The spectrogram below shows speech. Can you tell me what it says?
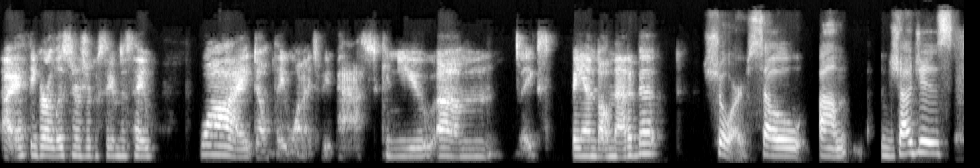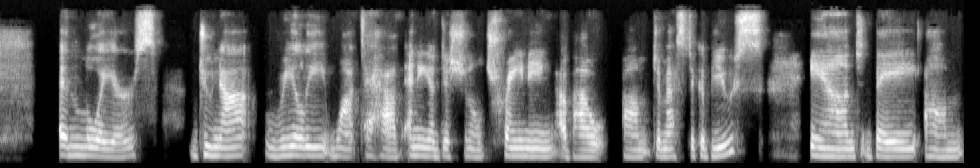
I think our listeners are going to say, why don't they want it to be passed? Can you um, expand on that a bit? Sure. So um, judges and lawyers do not really want to have any additional training about um, domestic abuse, and they um,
